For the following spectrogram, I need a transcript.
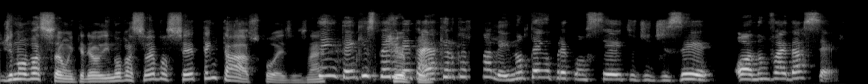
de, inovação, entendeu? Inovação é você tentar as coisas, né? Tem, tem que experimentar. Tipo... É aquilo que eu falei. Não tenho preconceito de dizer, ó, oh, não vai dar certo.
